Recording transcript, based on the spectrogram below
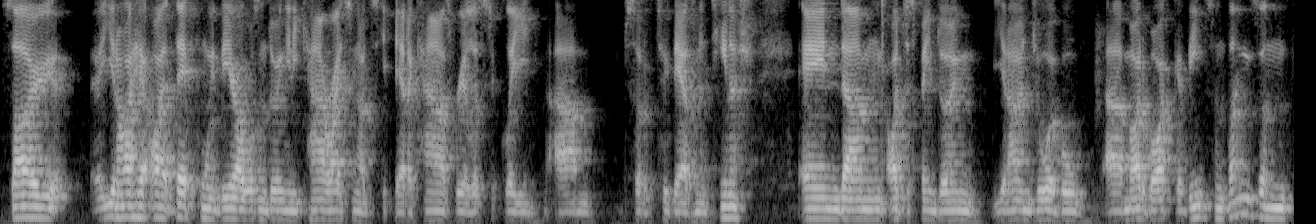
So you know, I, I, at that point there, I wasn't doing any car racing. I'd stepped out of cars realistically, um, sort of 2010ish and um, I'd just been doing you know enjoyable uh, motorbike events and things. And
